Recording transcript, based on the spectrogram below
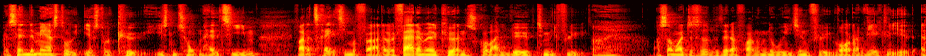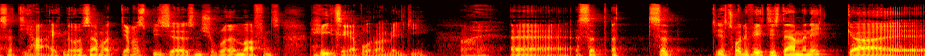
Og sendte med, at jeg stod, jeg stod i kø i sådan to og en halv time. Var der tre timer før, der var færdig med køerne, så skulle jeg bare løbe til mit fly. Ej. Og så måtte jeg sidde på det der fucking Norwegian fly, hvor der virkelig, altså de har ikke noget. Så jeg, måtte, jeg var spise øh, sådan chokolademuffins, helt sikker på, at der var mælk i. Øh, så, og, så jeg tror, det vigtigste er, at man ikke gør, øh,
